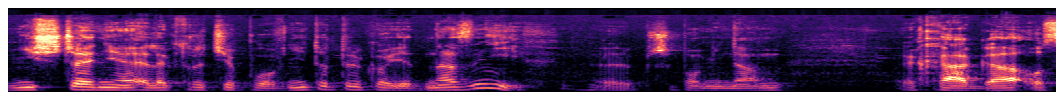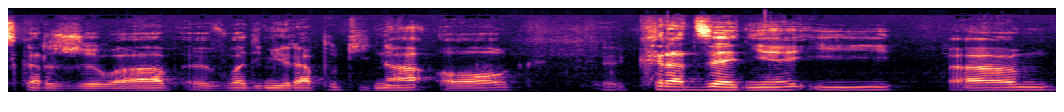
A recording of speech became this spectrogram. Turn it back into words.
Niszczenie elektrociepłowni to tylko jedna z nich. E, Przypominam, Haga oskarżyła Władimira Putina o kradzenie i em,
